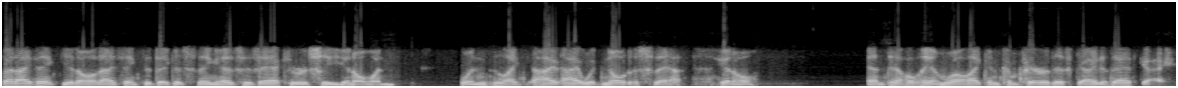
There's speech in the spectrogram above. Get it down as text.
But I think, you know, I think the biggest thing is his accuracy. You know, when when like I I would notice that, you know, and tell him, well, I can compare this guy to that guy.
